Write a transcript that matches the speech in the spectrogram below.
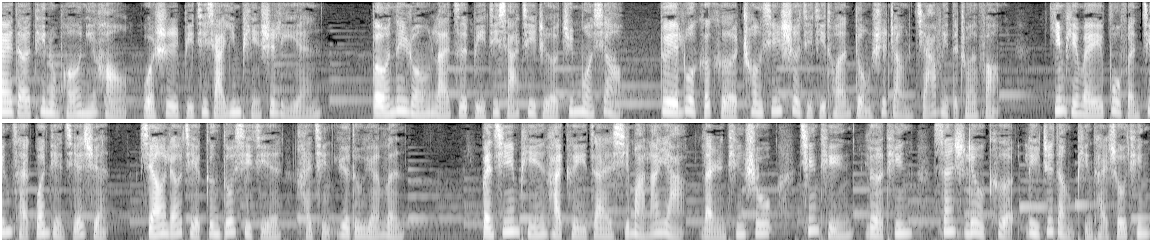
爱的听众朋友，你好，我是笔记侠音频师李岩。本文内容来自笔记侠记者君莫笑对洛可可创新设计集团董事长贾伟的专访，音频为部分精彩观点节选。想要了解更多细节，还请阅读原文。本期音频还可以在喜马拉雅、懒人听书、蜻蜓、乐听、三十六课、荔枝等平台收听，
